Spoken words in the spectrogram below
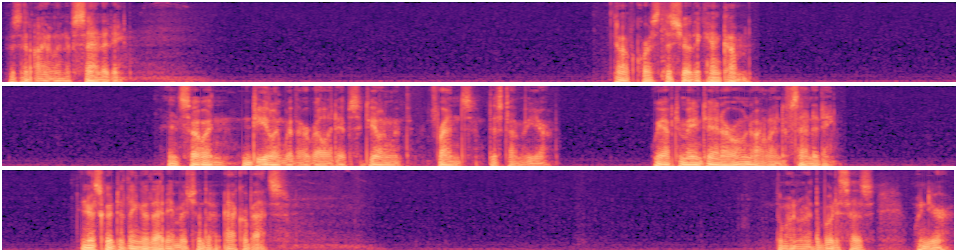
It was an island of sanity. Now, of course, this year they can't come. And so in dealing with our relatives, dealing with friends this time of year, we have to maintain our own island of sanity. And it's good to think of that image of the acrobats. The one where the Buddha says, when you're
